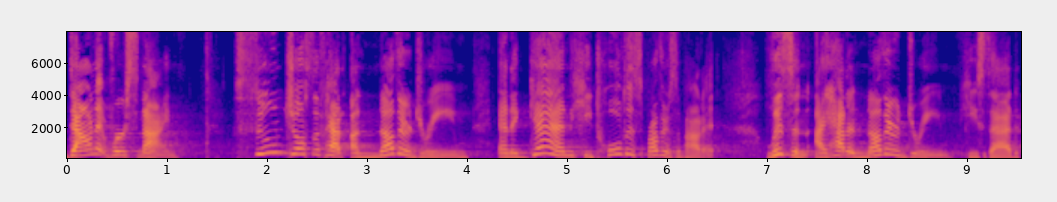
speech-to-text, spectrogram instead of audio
down at verse 9. Soon Joseph had another dream, and again he told his brothers about it. Listen, I had another dream, he said.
